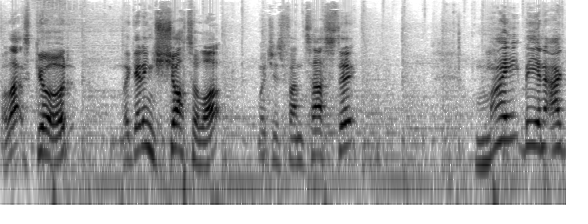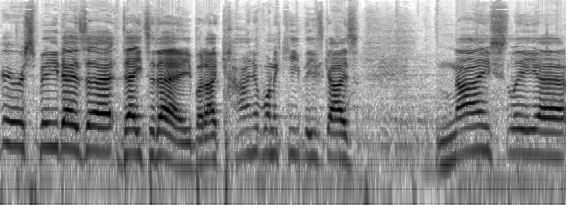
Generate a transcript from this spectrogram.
Well, that's good. They're getting shot a lot, which is fantastic. Might be an Argyraspides uh, day today, but I kind of want to keep these guys nicely, uh,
